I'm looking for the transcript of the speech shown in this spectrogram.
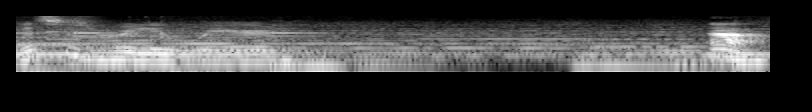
This is really weird. Ah,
